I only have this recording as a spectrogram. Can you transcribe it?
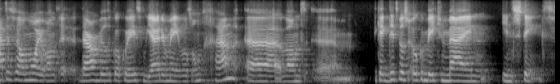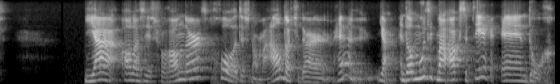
het is wel mooi, want eh, daarom wilde ik ook weten hoe jij ermee was omgegaan. Eh, want ehm, kijk, dit was ook een beetje mijn instinct. Ja, alles is veranderd. Goh, het is normaal dat je daar. Hè, ja, en dat moet ik maar accepteren. En door.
